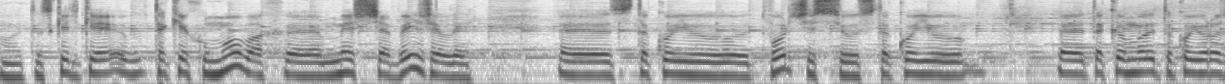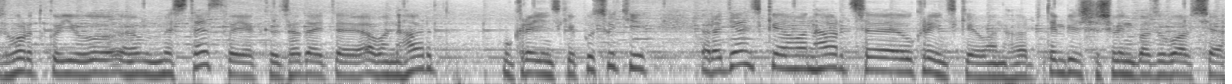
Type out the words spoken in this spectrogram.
От, оскільки в таких умовах е, ми ще вижили з такою творчістю, з такою, таким, такою розгорткою е, мистецтва, як згадайте, авангард український. По суті, радянський авангард це український авангард. Тим більше, що він базувався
